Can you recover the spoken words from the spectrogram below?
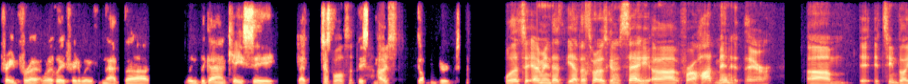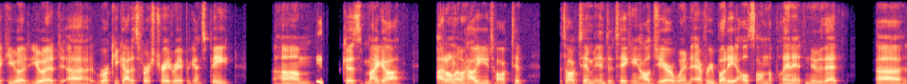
trade for uh, what I really trade away from that uh, the, the guy on KC that just Wilson. I was got injured. Well, that's it. I mean, that's yeah, that's what I was going to say. Uh, for a hot minute there, um, it, it seemed like you had you had uh, rookie got his first trade rape against Pete. Because my God, I don't know how you talked him talked him into taking Allgeier when everybody else on the planet knew that. Uh,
